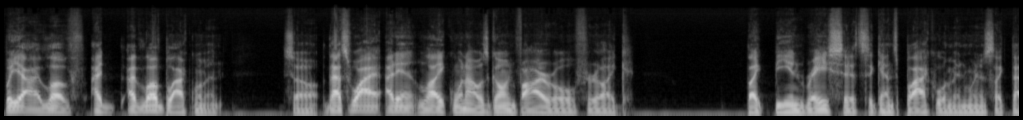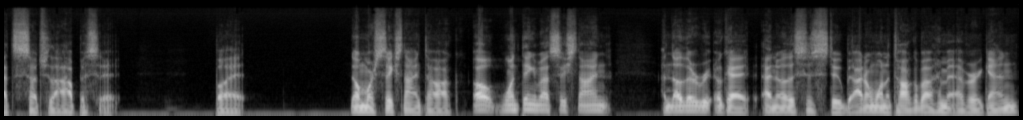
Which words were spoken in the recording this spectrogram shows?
but yeah, I love I I love black women. So that's why I didn't like when I was going viral for like like being racist against black women when it's like that's such the opposite. But no more six nine talk. Oh, one thing about six nine, another. Re- okay, I know this is stupid. I don't want to talk about him ever again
